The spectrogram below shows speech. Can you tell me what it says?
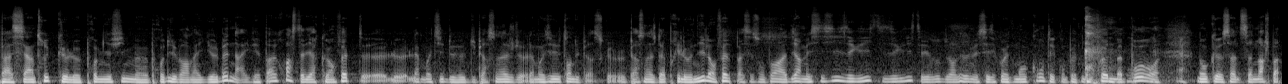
bah, c'est un truc que le premier film euh, produit par Michael Bay n'arrivait pas à croire. C'est-à-dire qu'en fait, euh, le- la moitié de- du personnage, de, la moitié du temps du parce que le personnage d'April O'Neil en fait passait son temps à dire mais si si ils existent, ils existent et les autres leur disaient mais c'est complètement con, t'es complètement conne ma pauvre. Donc euh, ça, ça ne marche pas.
